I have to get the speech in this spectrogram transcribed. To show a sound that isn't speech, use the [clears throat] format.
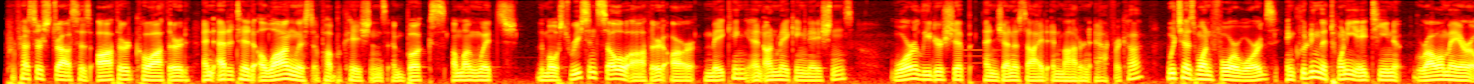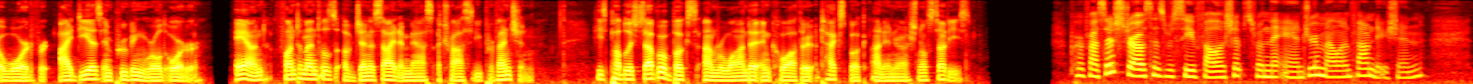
Professor Straus has authored, co authored, and edited a long list of publications and books, among which the most recent solo authored are Making and Unmaking Nations, War, Leadership, and Genocide in Modern Africa, which has won four awards, including the 2018 Grawemeyer Award for Ideas Improving World Order and Fundamentals of Genocide and Mass Atrocity Prevention. He's published several books on Rwanda and co authored a textbook on international studies. Professor Straus has received fellowships from the Andrew Mellon Foundation,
